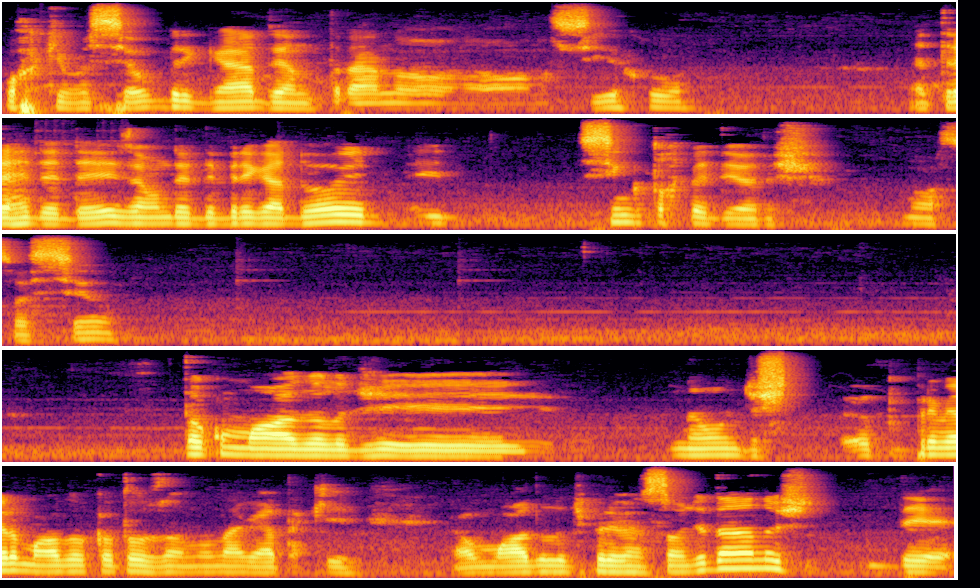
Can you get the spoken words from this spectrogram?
porque você é obrigado a entrar no, no, no círculo. É 3 DDs, é um DD brigador e 5 torpedeiros. Nossa, vai ser Tô com módulo de não o primeiro módulo que eu estou usando no Nagata aqui é o módulo de prevenção de danos, de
